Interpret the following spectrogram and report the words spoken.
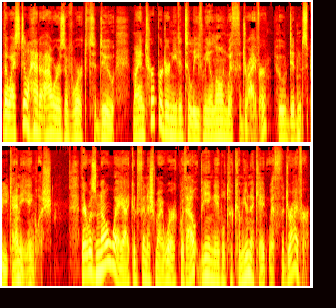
Though I still had hours of work to do, my interpreter needed to leave me alone with the driver, who didn't speak any English. There was no way I could finish my work without being able to communicate with the driver.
